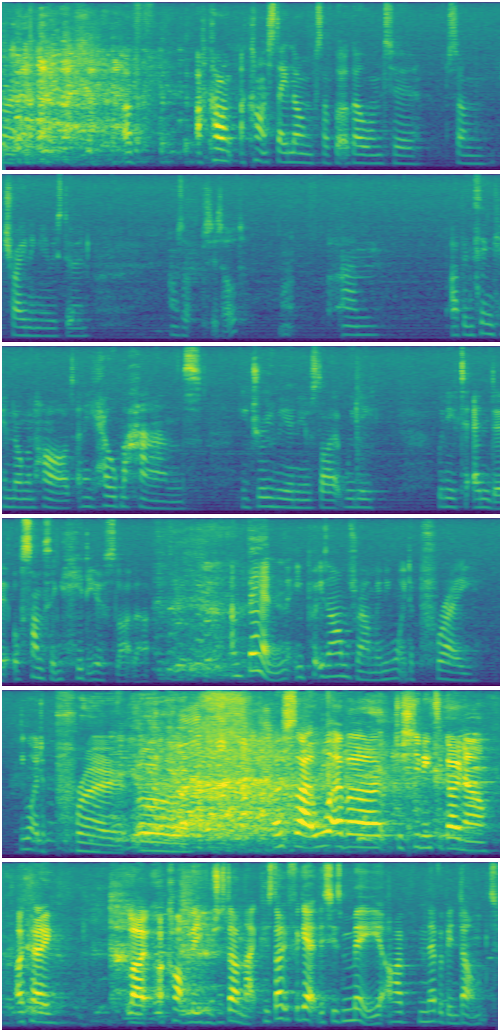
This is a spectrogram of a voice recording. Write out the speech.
like, I've, I, can't, I can't stay long because I've got to go on to some training he was doing. I was like, this is odd. Um, I've been thinking long and hard, and he held my hands he drew me and he was like, we need, we need to end it, or something hideous like that. and then he put his arms around me and he wanted to pray. He wanted to pray. Oh. I was like, whatever, just you need to go now. Okay. Like, I can't believe you've just done that. Because don't forget, this is me. I've never been dumped.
